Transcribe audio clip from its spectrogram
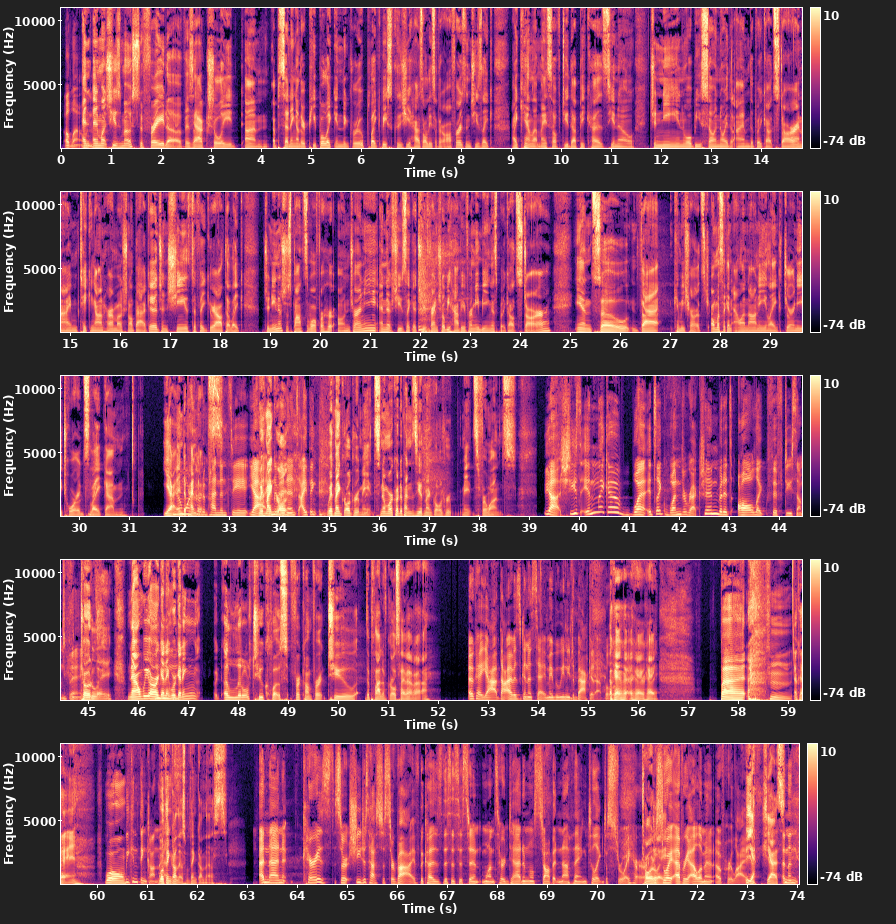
alone. And and what she's most afraid of is actually um upsetting other people like in the group. Like basically she has all these other offers and she's like, I can't let myself do that because, you know, Janine will be so annoyed that I'm the breakout star and I'm taking on her emotional baggage and she needs to figure out that like Janine is responsible for her own journey, and if she's like a true friend, she'll be happy for me being this breakout star. And so that can be Charlotte's almost like an Alanani like journey towards like um yeah no independence more codependency. Yeah, With my girl- I think with my girl group mates. No more codependency with my girl group mates for once. Yeah, she's in like a what? It's like One Direction, but it's all like fifty something. Totally. Now we are getting we're Mhm. getting a little too close for comfort to the plot of Girls5eva. Okay, yeah, that I was gonna say. Maybe we need to back it up. A Okay, okay, okay, okay. But hmm, okay. Well, We can think on this. we'll think on this. We'll think on this. And then Carrie's sur- she just has to survive because this assistant wants her dead and will stop at nothing to like destroy her. Totally. Destroy every element of her life. Yeah, yes. And then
